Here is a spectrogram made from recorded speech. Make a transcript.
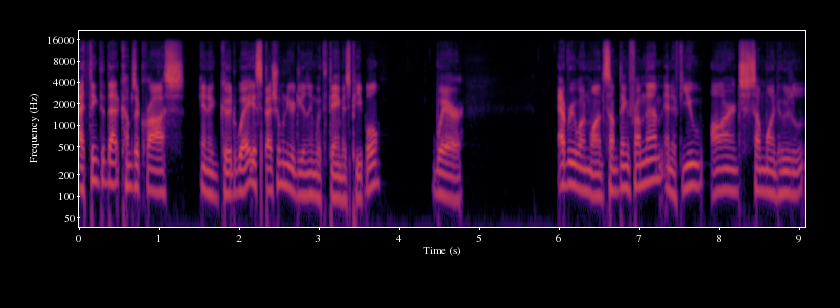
I think that that comes across in a good way, especially when you're dealing with famous people where everyone wants something from them. And if you aren't someone who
